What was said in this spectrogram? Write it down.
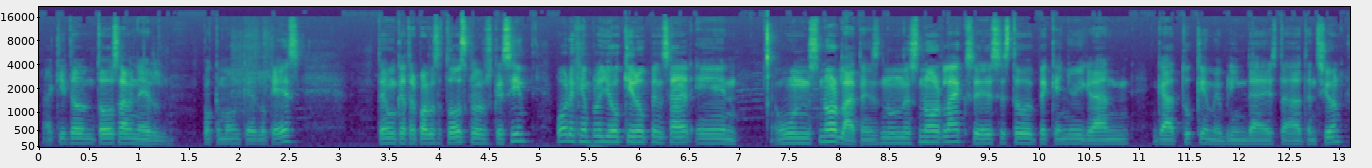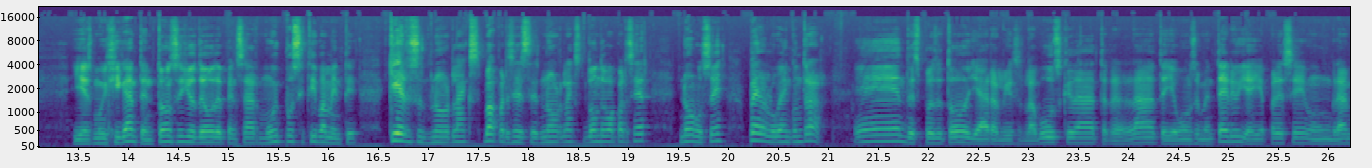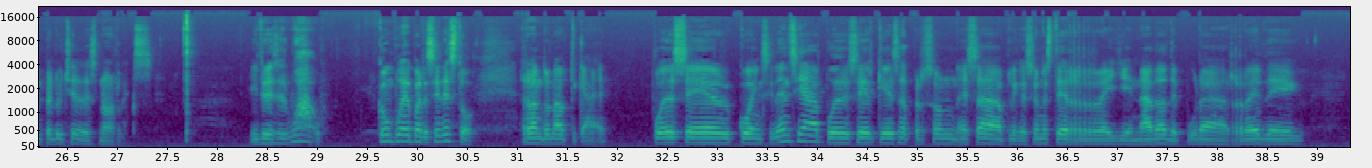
aquí todos saben el Pokémon que es lo que es. Tengo que atraparlos a todos, claro que sí. Por ejemplo, yo quiero pensar en un Snorlax. Un Snorlax es este pequeño y gran gato que me brinda esta atención y es muy gigante. Entonces yo debo de pensar muy positivamente, quiero Snorlax, va a aparecer este Snorlax, ¿dónde va a aparecer? No lo sé, pero lo voy a encontrar. Eh, después de todo ya realizas la búsqueda, te llevo a un cementerio y ahí aparece un gran peluche de Snorlax. Y tú dices, wow, ¿cómo puede aparecer esto? Randonáutica. Puede ser coincidencia, puede ser que esa persona, esa aplicación esté rellenada de pura red de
